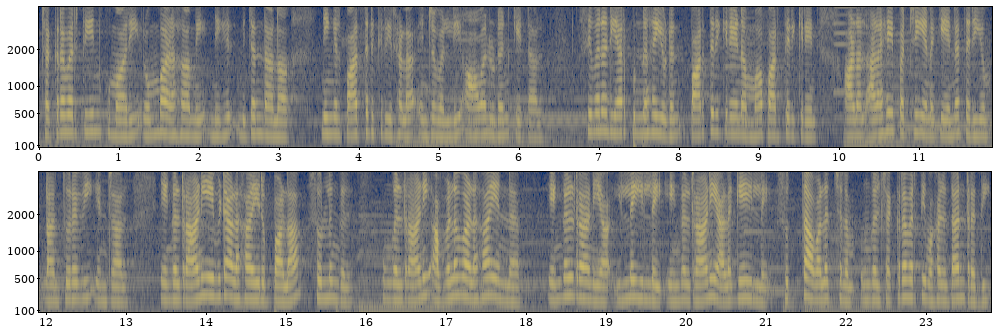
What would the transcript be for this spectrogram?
சக்கரவர்த்தியின் குமாரி ரொம்ப அழகாமே நிக நிஜந்தானா நீங்கள் பார்த்திருக்கிறீர்களா? என்று வள்ளி ஆவலுடன் கேட்டாள். சிவனடியார் புன்னகையுடன் பார்த்திருக்கிறேன் அம்மா பார்த்திருக்கிறேன். ஆனால் அழகை பற்றி எனக்கு என்ன தெரியும்? நான் துறவி என்றாள். எங்கள் ராணியை விட அழகாயிருப்பாளா? சொல்லுங்கள். உங்கள் ராணி அவ்வளவு அழகா என்ன? எங்கள் ராணியா இல்லை இல்லை. எங்கள் ராணி அழகே இல்லை. சுத்த அவலட்சணம். உங்கள் சக்கரவர்த்தி மகள்தான் ரதி.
